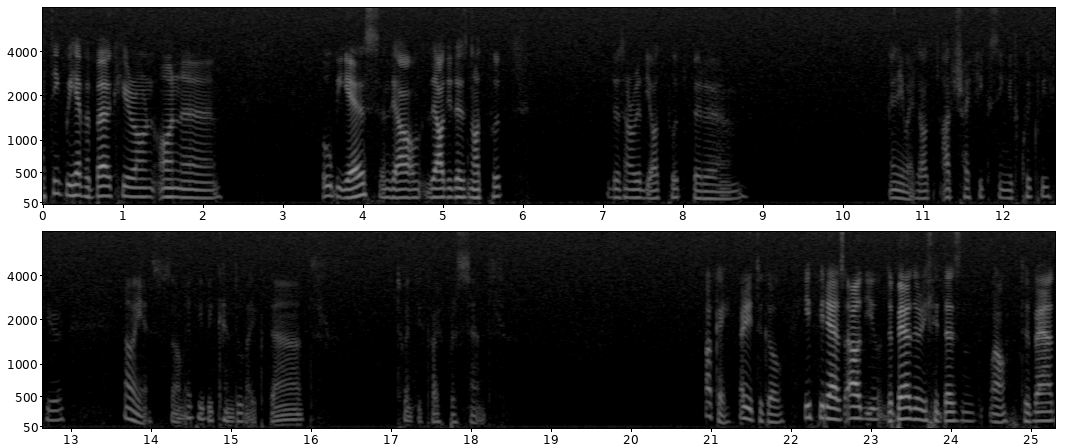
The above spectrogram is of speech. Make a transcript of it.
I think we have a bug here on on uh, OBS, and the the audio does not put does not really output. But um, anyways, I'll I'll try fixing it quickly here. Oh yes, so maybe we can do like that. Twenty five percent. Okay, ready to go. If it has audio, the better. If it doesn't, well, too bad.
